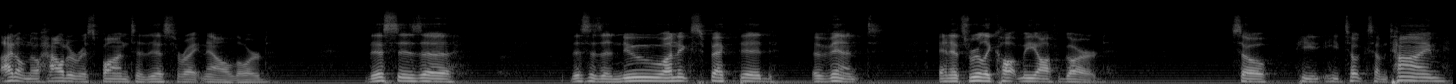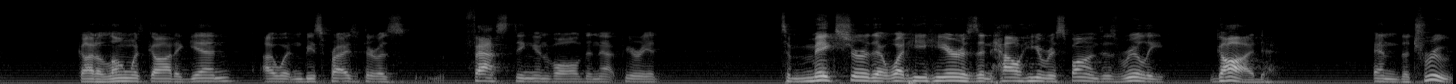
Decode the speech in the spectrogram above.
I don't know how to respond to this right now, Lord. This is a this is a new unexpected event and it's really caught me off guard. So he, he took some time, got alone with God again. I wouldn't be surprised if there was fasting involved in that period to make sure that what he hears and how he responds is really God and the truth.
